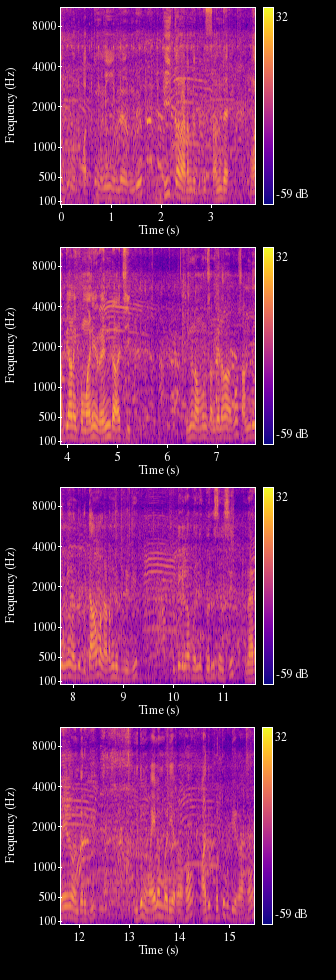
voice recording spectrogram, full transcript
வந்து ஒரு பத்து மணியில் வந்து பீக்காக நடந்துட்டுருக்கு சந்தை. மத்தியானம் இப்போ மணி ரெண்டு ஆச்சு. இன்னும் நம்மளும் சந்தையில் தான் இருக்கும். சந்தையுமே வந்து விடாமல் நடந்துட்டு இருக்கு. குட்டிகள்லாம் கொஞ்சம் பெரு சைஸு நிறையவே வந்திருக்கு. இது மயிலம்பாடி ரகம் அது பொட்டுக்குட்டி ரகம்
